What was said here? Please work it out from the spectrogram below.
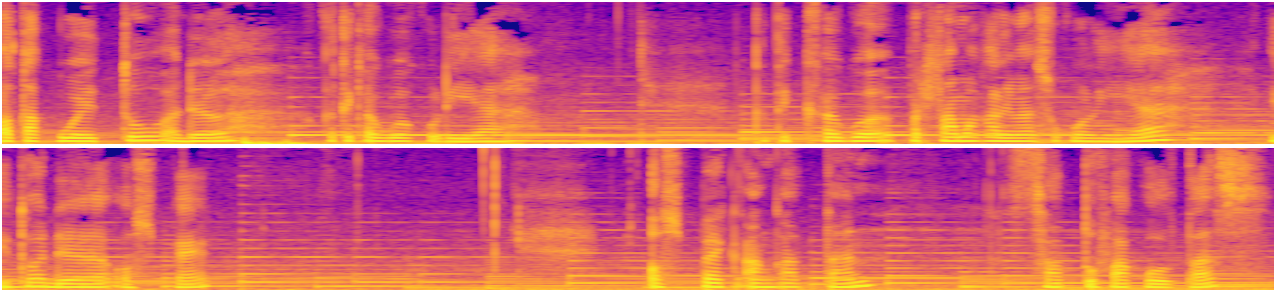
otak gue itu adalah ketika gue kuliah. Ketika gue pertama kali masuk kuliah itu ada ospek. Ospek angkatan satu fakultas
